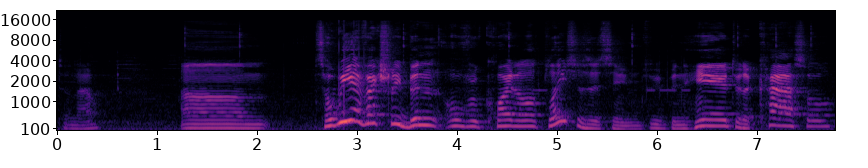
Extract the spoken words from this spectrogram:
till now. Um. So we have actually been over quite a lot of places. It seems we've been here to the castle.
